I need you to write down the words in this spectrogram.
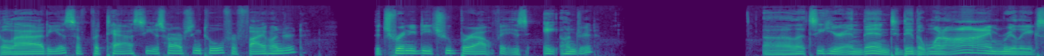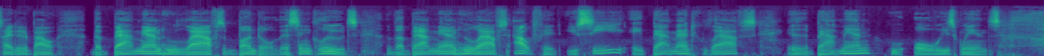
Gladius of Potassius harvesting tool for 500. The Trinity Trooper outfit is 800. Uh, let's see here. And then today, the one I'm really excited about the Batman Who Laughs bundle. This includes the Batman Who Laughs outfit. You see, a Batman Who Laughs is a Batman who always wins.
